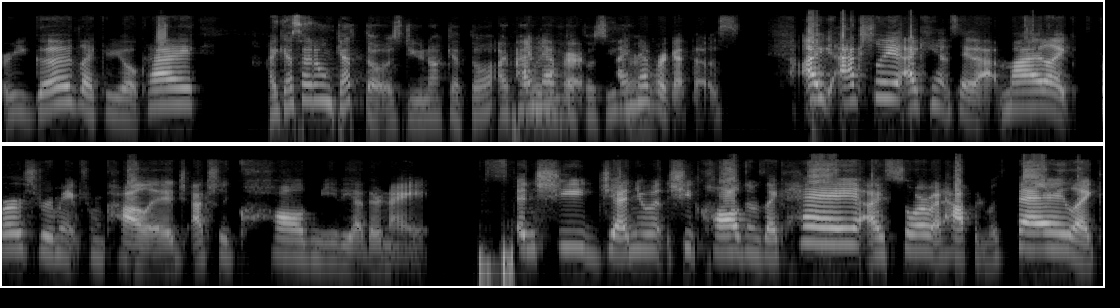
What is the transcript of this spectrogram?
Are you good? Like, are you okay? I guess I don't get those. Do you not get those? I I probably don't never, get those either. I never get those. I actually, I can't say that. My like first roommate from college actually called me the other night, and she genuinely, she called and was like, "Hey, I saw what happened with Bay. Like,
